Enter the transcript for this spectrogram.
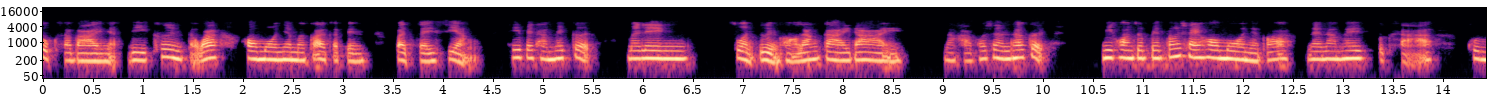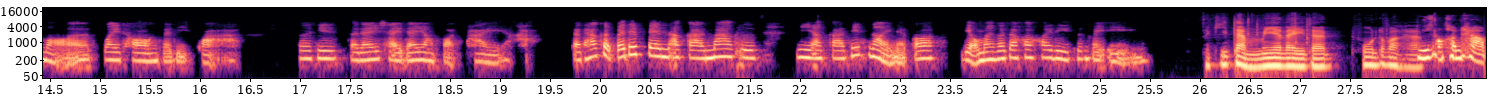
สุขสบายเนี่ยดีขึ้น แต่ว่าฮอร์โมนเนี่ยมันก็อาจจะเป็นปัจจัยเสี่ยงที่ไปทำให้เกิดมะเร็งส่วนอื่นของร่างกายได้นะคะ เพราะฉะนั้นถ้าเกิดมีความจำเป็นต้องใช้ฮอร์โมนเนี่ยก็แนะนำให้ปรึกษาคุณหมอวัยทองจะดีกว่า เพื่อที่จะได้ใช้ได้อย่างปลอดภัยค่ะ แต่ถ้าเกิดไม่ได้เป็นอาการมากคือ มีอาการนิดหน่อยเนี่ยก็เดี๋ยวมันก็จะค่อย ๆ ดีขึ้นไปเองตะกี้แต่มีอะไรจะพูดหรือเปล่าครับมีสองคำถาม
